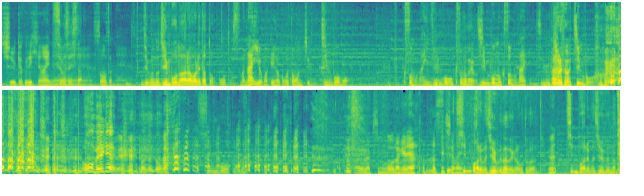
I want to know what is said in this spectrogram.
集客できてないね。すいませんでした。そうだね。自分の人望の表れだと思ってます。まあないよ負けのここと音中に。人望も。クソもないんだよ。人望もクソもないわ人望もクソもない。人あるのは人望。お名言。バカかお前。辛抱ってお前。あるのは人望だけで買っていくしかない。辛抱あれば十分なんだから男なんて。え？辛抱あれば十分なんだ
